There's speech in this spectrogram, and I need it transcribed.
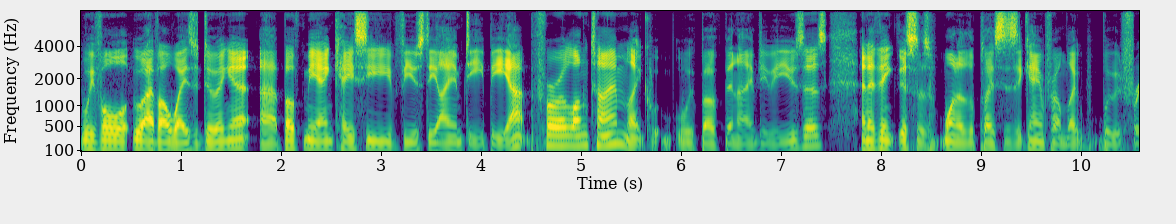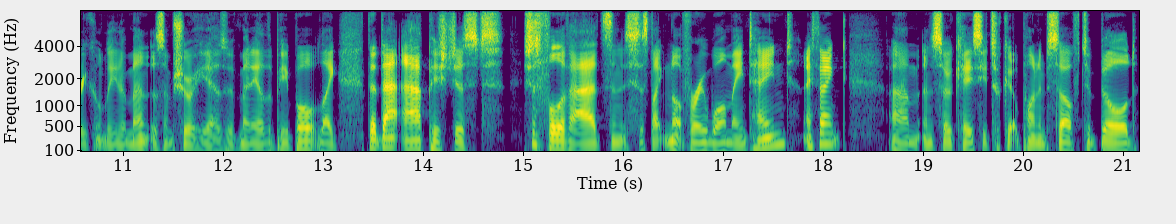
we've all we have our ways of doing it. Uh, both me and Casey have used the IMDb app for a long time. Like we've both been IMDb users, and I think this was one of the places it came from. Like we would frequently lament, as I'm sure he has with many other people, like that that app is just it's just full of ads and it's just like not very well maintained. I think, um, and so Casey took it upon himself to build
